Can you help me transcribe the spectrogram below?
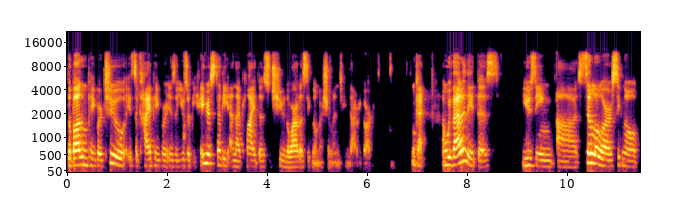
the bottom paper two, it's a CHI paper, is a user behavior study, and I applied this to the wireless signal measurement in that regard. Okay, and we validate this using uh, cellular signal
